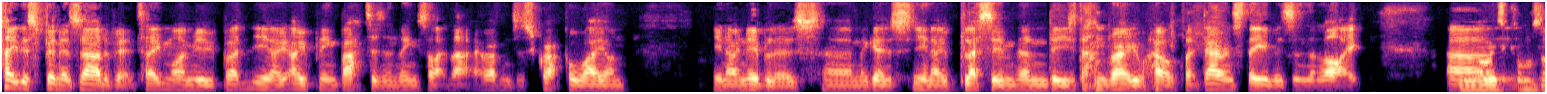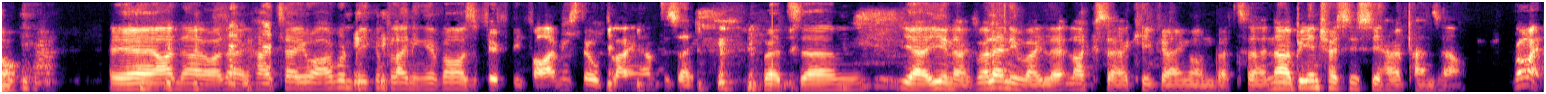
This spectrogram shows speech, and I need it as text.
take the spinners out of it take my move but you know opening batters and things like that are having to scrap away on you know nibblers um, against you know bless him and he's done very well but Darren Stevens and the like um, always comes up. yeah, I know, I know. I tell you what, I wouldn't be complaining if I was 55 and still playing. I have to say, but um, yeah, you know. Well, anyway, like I say, I keep going on, but uh, no, it'd be interesting to see how it pans out. Right.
